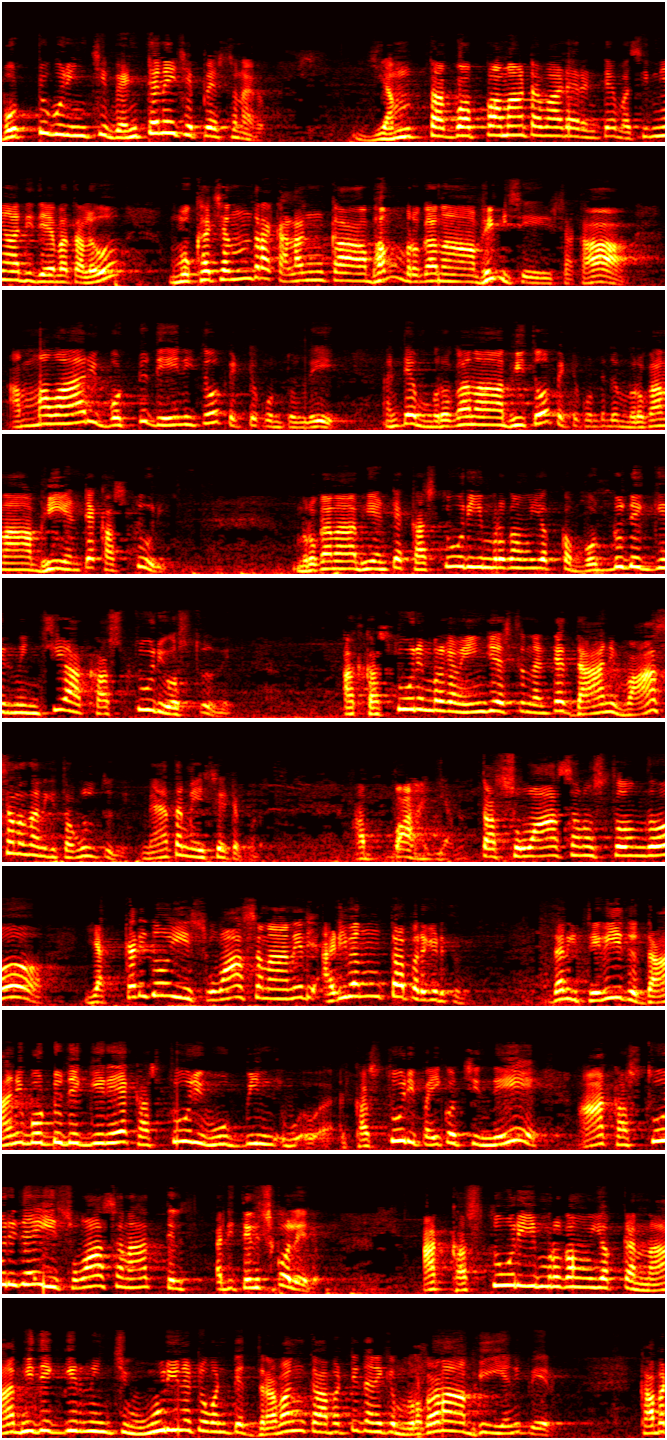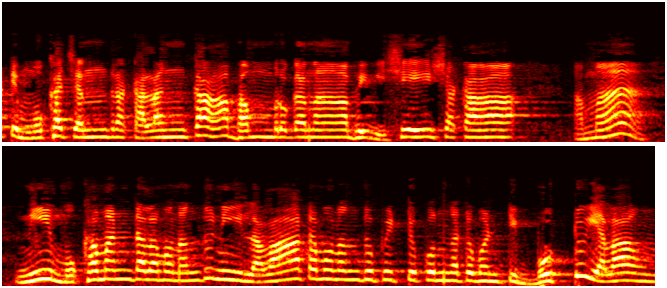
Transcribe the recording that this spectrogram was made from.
బొట్టు గురించి వెంటనే చెప్పేస్తున్నారు. ఎంత గొప్ప మాట వాడారంటే వసిన్యాది దేవతలు ముఖచంద్ర కళంకాభం మృగనాభి విశేషక. అమ్మవారి బొట్టు దేనితో పెట్టుకుంటుంది? అంటే మృగనాభితో పెట్టుకుంటుంది. మృగనాభి అంటే కస్తూరి. మృగనాభి అంటే కస్తూరి మృగం యొక్క బొడ్డు దగ్గర నుంచి ఆ కస్తూరి వస్తుంది. ఆ కస్తూరి మృగం ఏం చేస్తుందంటే దాని వాసన దానికి తగులుతుంది. మేత మేసేటప్పుడు. అబ్బా ఎంత సువాసన వస్తుందో. ఎక్కడిదో ఈ సువాసన అనేది అడివంతా పరిగెడుతుంది. దానికి తెలియదు దాని బొడ్డు దగ్గరే కస్తూరి ఉబ్బి కస్తూరి పైకొచ్చింది. ఆ కస్తూరిదే ఈ సువాసన అది తెలుసుకోలేదు. ఆ కస్తూరి మృగం యొక్క నాభి దగ్గర నుంచి ఊరినటువంటి ద్రవం కాబట్టి దానికి మృగనాభి అని పేరు. కాబట్టి ముఖచంద్ర కళంకాభం మృగనాభి విశేషక అమ్మా నీ ముఖమండలమునందు నీ లలాటమునందు పెట్టుకున్నటువంటి బొట్టు ఎలా ఉంది?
